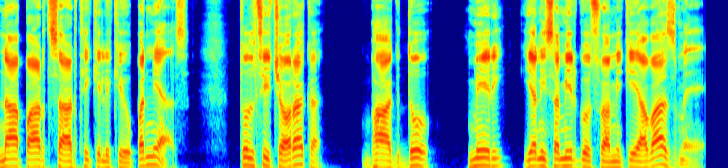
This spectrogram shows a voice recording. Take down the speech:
नापार्थ सारथी के लिखे उपन्यास, तुलसी चौरा का, भाग दो, मेरी यानी समीर गोस्वामी की आवाज़ में।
